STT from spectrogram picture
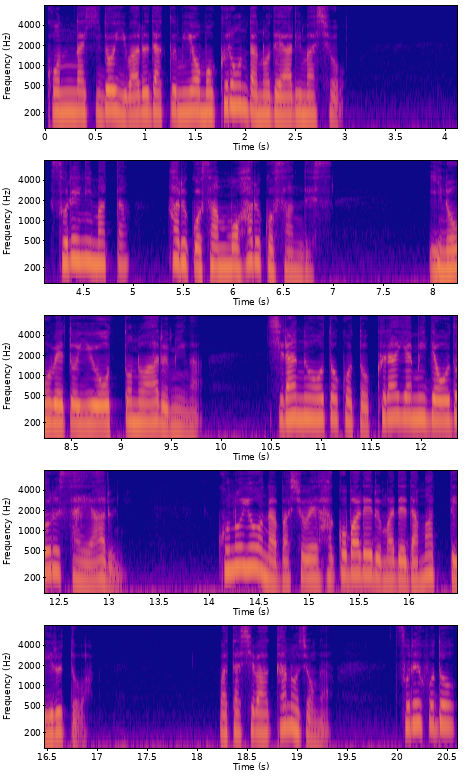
こんなひどい悪巧みを目論んだのでありましょう。それにまた春子さんも春子さんです。井上という夫のある身が知らぬ男と暗闇で踊るさえあるにこのような場所へ運ばれるまで黙っているとは。私は彼女がそれほど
